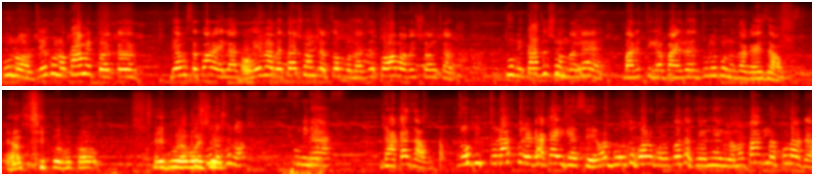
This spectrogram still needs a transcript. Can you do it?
শুনো যে কোনো কামের তো একটা ব্যবস্থা করাই লাগবে। এইভাবে তার সংসার চলবো না যে তো অভাবের সংসার। তুমি কাজের সন্ধানে বাড়ির থেকে বাইরে দূরে কোনো জায়গায় যাও। এখন কি করব কও? এই বুড়া বয়সে শুনো শুনো। তুমি না ঢাকা যাও। রফিক তো রাগ করে ঢাকায় গেছে। ওর বউ তো বড় বড় কথা কয়ে নিয়ে গেলো আমার পাগলা পোলাটা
